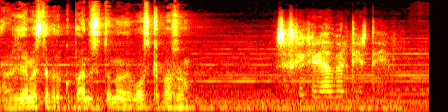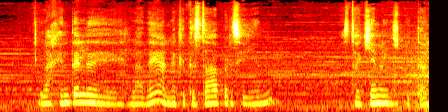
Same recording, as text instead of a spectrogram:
A ver, ya me está preocupando ese tono de voz. ¿Qué pasó? Pues es que quería advertirte. La gente de la DEA, la que te estaba persiguiendo, está aquí en el hospital.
